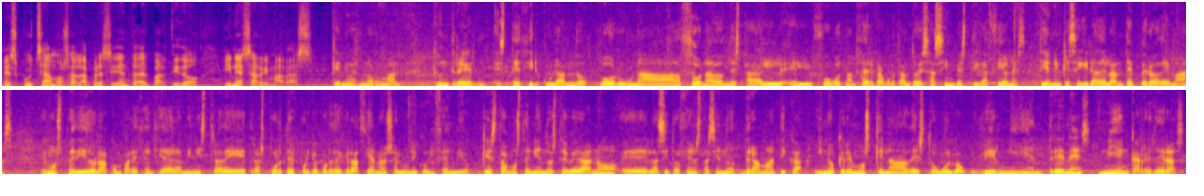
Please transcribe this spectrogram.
Escuchamos a la presidenta del partido, Inés Arrimadas. Que no es normal que un tren esté circulando por una zona donde está el, el fuego tan cerca. Por tanto, esas investigaciones tienen que seguir adelante, pero además hemos pedido la comparecencia de la ministra de Transportes porque por desgracia no es el único incendio que estamos teniendo este verano. Eh, la situación está siendo dramática y no queremos que nada de esto vuelva a ocurrir, ni en trenes ni en carreteras.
